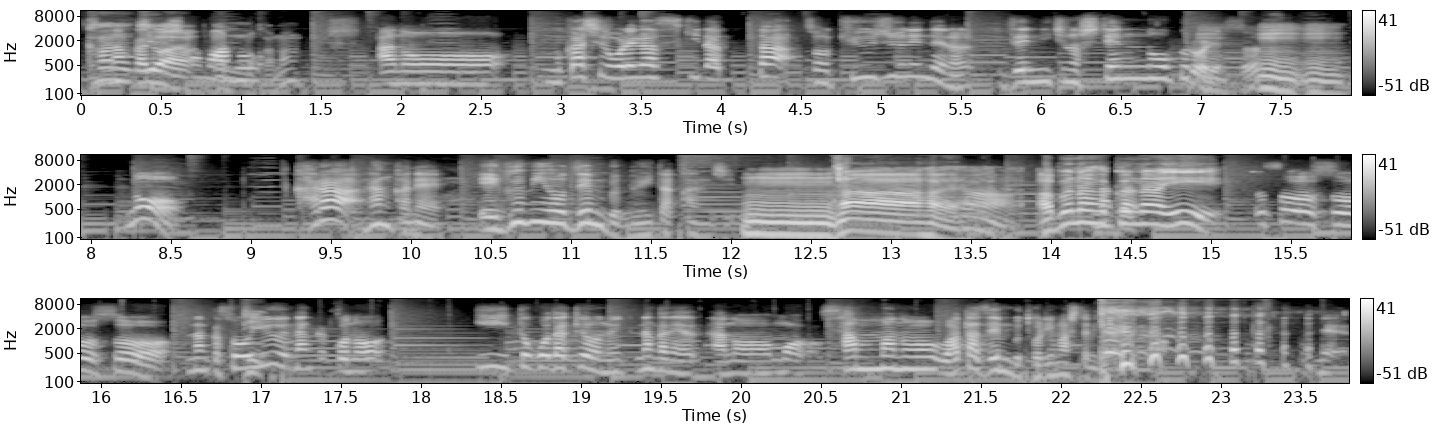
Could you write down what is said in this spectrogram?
感じはあるのかな。あのー昔俺が好きだったその90年代の前日の四天王プロレスうんうん。の、からなんかねえぐみを全部抜いた感じ、うーん。ああはいはい。危なくない。そうそうそう。なんかそういうなんかこのいいとこだけを抜いてなんかねあのーもうサンマの綿全部取りましたみたいな、ね、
